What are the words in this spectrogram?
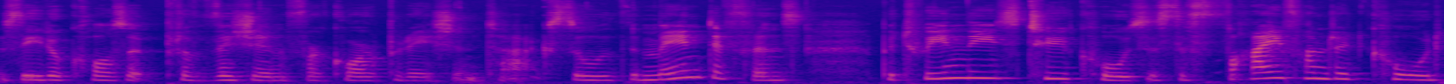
Xero calls it provision for corporation tax. So the main difference between these two codes is the 500 code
